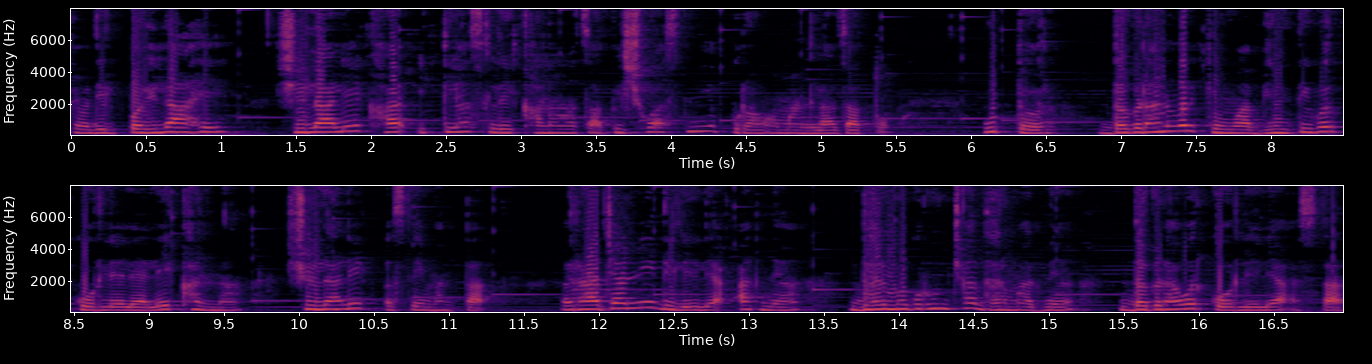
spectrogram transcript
त्यामधील पहिला आहे शिलालेख हा इतिहास लेखनाचा विश्वसनीय पुरावा मानला जातो. उत्तर दगडांवर किंवा भिंतीवर कोरलेल्या लेखांना शिलालेख असे म्हणतात. राजांनी दिलेल्या आज्ञा धर्मगुरूंच्या धर्माज्ञा दगडावर कोरलेल्या असतात.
